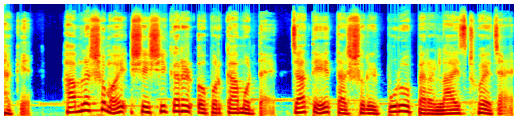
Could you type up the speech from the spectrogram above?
থাকে। হামলার সময় সে শিকারের ওপর কামড় দেয়, যাতে তার শরীর পুরো প্যারালাইজড হয়ে যায়।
